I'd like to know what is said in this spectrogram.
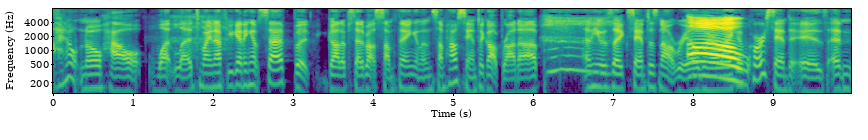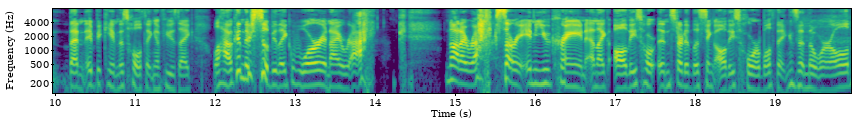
I don't know how what led to my nephew getting upset, but got upset about something, and then somehow Santa got brought up, and he was like, "Santa's not real." And we were like, Oh. "Of course Santa is," and then it became this whole thing of he was like, "Well, how can there still be like war in Iraq?" Not Iraq, sorry, in Ukraine, and like all these hor- and started listing all these horrible things in the world,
